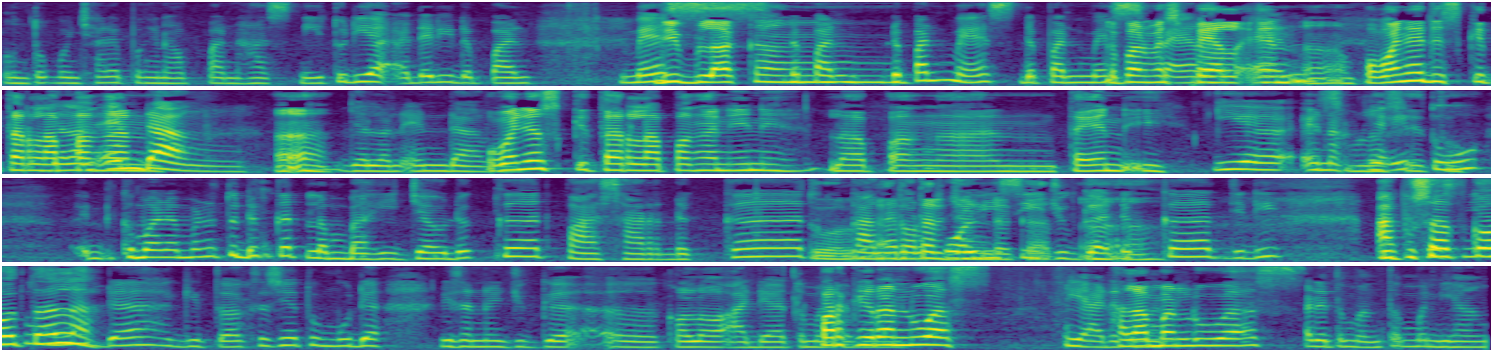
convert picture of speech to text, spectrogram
untuk mencari penginapan Hasni itu dia ada di depan mes Di belakang- depan depan mes depan mes depan mes PLN eh, pokoknya di sekitar Jalan lapangan. Endang. Heeh. Jalan Endang. Pokoknya sekitar lapangan ini lapangan TNI iya enaknya Sebelah itu. ke mana-mana tuh deket lembah hijau deket pasar deket Betul, kantor polisi dekat, juga uh-uh. deket. Jadi Di pusat kota lah. mudah gitu aksesnya tuh mudah. Di sana juga eh, kalau ada teman parkiran luas Iya ada halaman luas. ada teman-teman yang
